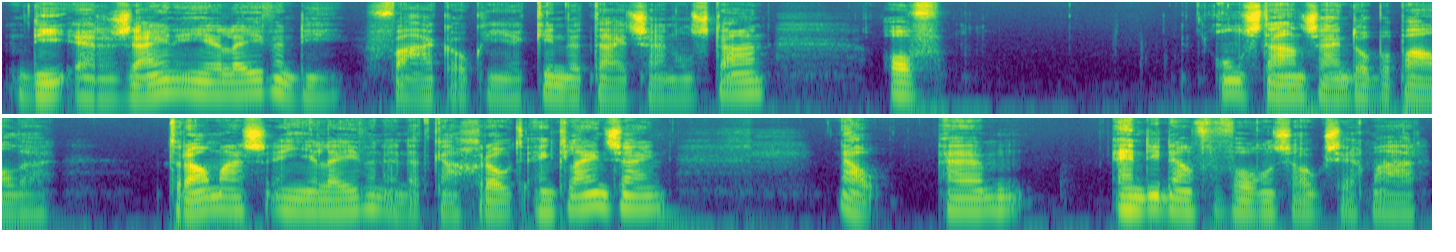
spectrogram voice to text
die er zijn in je leven, die vaak ook in je kindertijd zijn ontstaan. Of ontstaan zijn door bepaalde trauma's in je leven. En dat kan groot en klein zijn. Nou, um, en die dan vervolgens ook zeg maar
